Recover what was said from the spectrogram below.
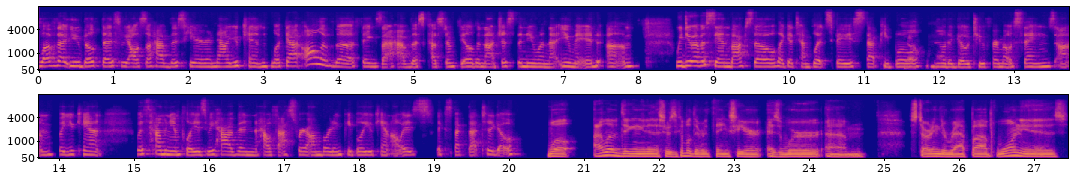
love that you built this. We also have this here, and now you can look at all of the things that have this custom field, and not just the new one that you made. Um, we do have a sandbox though, like a template space that people yeah. know to go to for most things. Um, but you can't with how many employees we have and how fast we're onboarding people, you can't always expect that to go. Well, I love digging into this. There's a couple different things here as we're um, starting to wrap up. One is,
